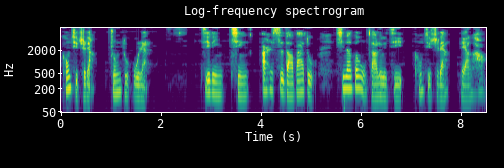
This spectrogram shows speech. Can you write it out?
空气质量中度污染。吉林晴，二十四到八度，西南风五到六级，空气质量良好。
